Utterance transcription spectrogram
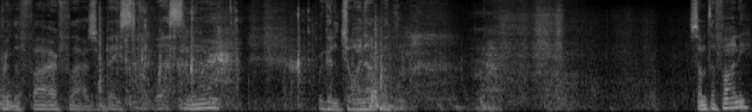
Heard the Fireflies are based out west somewhere. We're gonna join up with them. Something funny?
